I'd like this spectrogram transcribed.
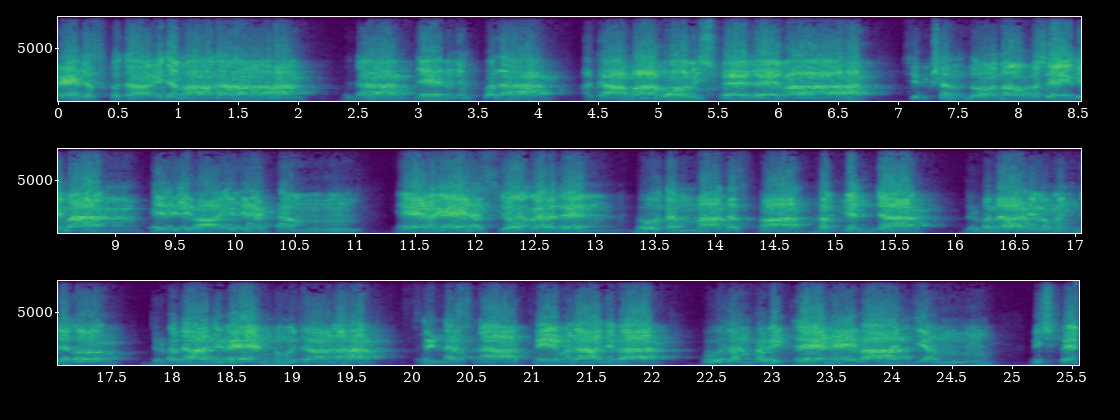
मेधस्पता यजमानाः उदाब्देन जुक्पदः अकामावो विश्वे देवाः शिक्षन्तो यदि नक्तम् येन येन स्योकरत्। भूतम् मातस्माद्भव्यम् च। द्रुपदादिवमुञ्चतो द्रुपदादिवेन्मुचानः शृण्णस्नात्मेमलादिव भूतम् पवित्रेणेवाज्यम् विश्वे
